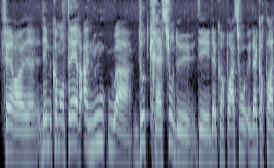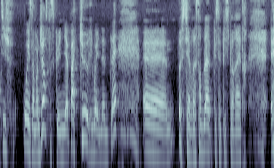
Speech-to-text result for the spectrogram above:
faire euh, des commentaires à nous ou à d'autres créations de des de la corporation d'un corporatif Ways Avengers parce qu'il n'y a pas que Rewind and Play, euh, aussi invraisemblable que ça puisse paraître. bah,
